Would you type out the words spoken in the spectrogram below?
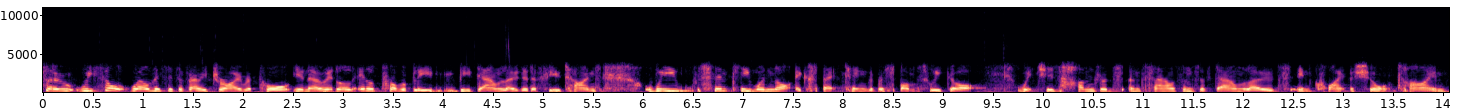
So we thought, well, this is a very dry report. You know, it'll it'll probably be downloaded a few times. We simply were not expecting the response we got, which is hundreds and thousands of downloads in quite a short time.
